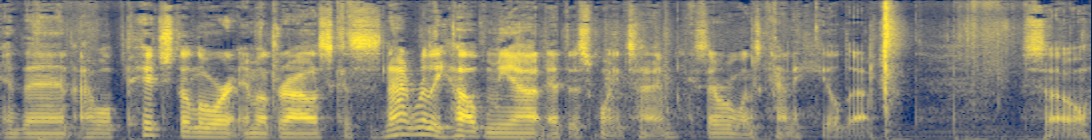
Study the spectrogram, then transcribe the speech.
and then I will pitch the lower Imeldralis because it's not really helping me out at this point in time because everyone's kind of healed up. So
